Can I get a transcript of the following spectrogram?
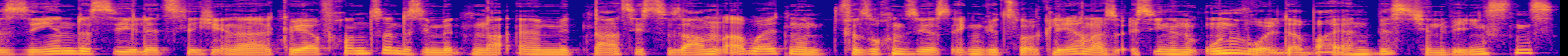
sehen, dass sie letztlich in einer Querfront sind, dass sie mit, äh, mit Nazis zusammenarbeiten und versuchen sie das irgendwie zu erklären. Also ist ihnen unwohl dabei, ein bisschen wenigstens?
